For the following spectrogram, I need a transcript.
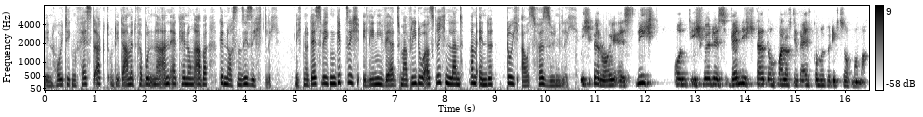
Den heutigen Festakt und die damit verbundene Anerkennung aber genossen sie sichtlich. Nicht nur deswegen gibt sich Eleni Vert Mavridou aus Griechenland am Ende durchaus versöhnlich. Ich bereue es nicht und ich würde es, wenn ich da noch mal auf die Welt komme, würde ich es noch mal machen.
